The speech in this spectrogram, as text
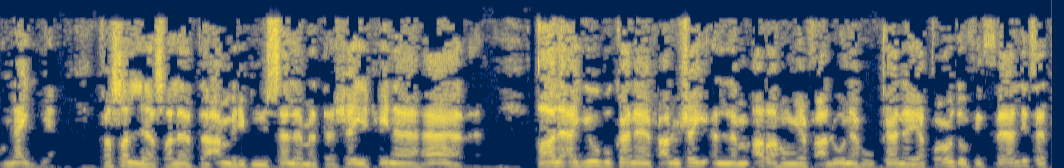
هنية. فصلى صلاة عمرو بن سلمة شيخنا هذا. قال أيوب كان يفعل شيئا لم أرهم يفعلونه كان يقعد في الثالثة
